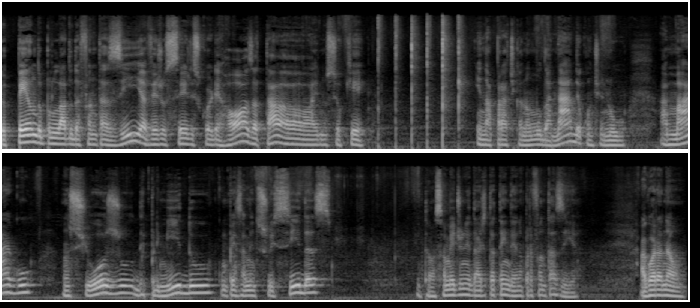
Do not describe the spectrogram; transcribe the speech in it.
Eu tendo para o lado da fantasia, vejo seres cor-de-rosa, tal, e não sei o quê. E na prática não muda nada, eu continuo amargo, ansioso, deprimido, com pensamentos suicidas. Então essa mediunidade está tendendo para fantasia. Agora não.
